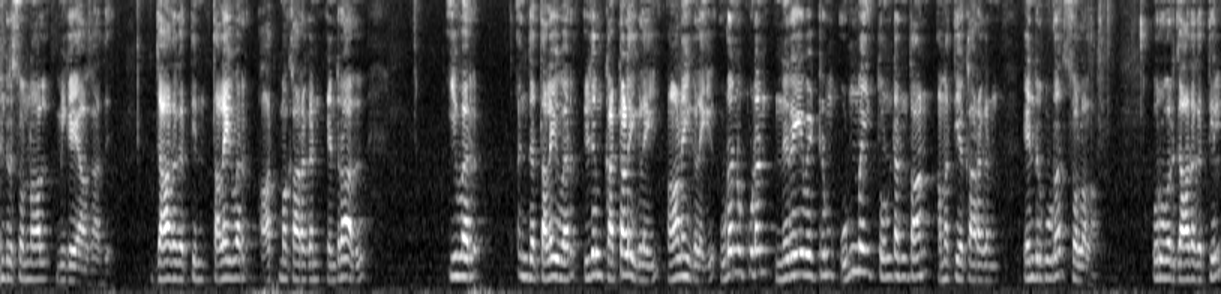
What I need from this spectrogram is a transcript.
என்று சொன்னால் மிகையாகாது. ஜாதகத்தின் தலைவர் ஆத்மகாரகன் என்றால் இவர் இந்த தலைவர் இடும் கட்டளைகளை ஆணைகளை உடனுக்குடன் நிறைவேற்றும் உண்மை தொண்டன்தான் அமத்தியக்காரகன் என்று கூட சொல்லலாம். ஒருவர் ஜாதகத்தில்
